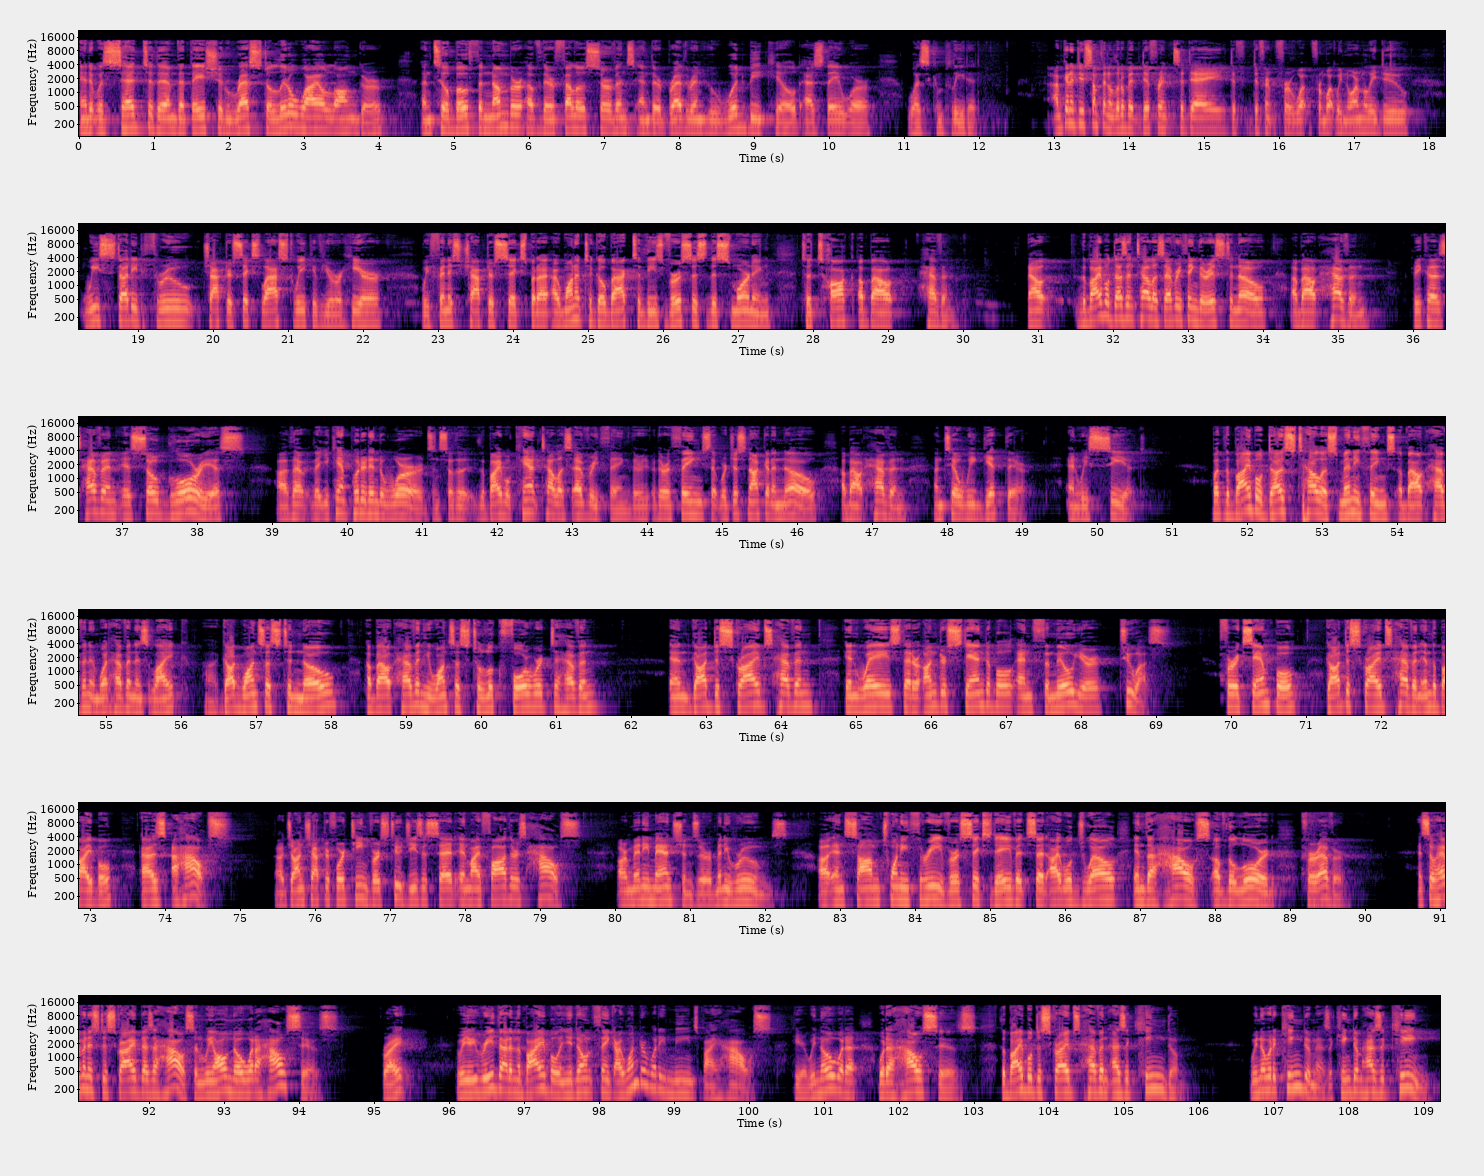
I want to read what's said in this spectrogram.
and it was said to them that they should rest a little while longer until both the number of their fellow servants and their brethren who would be killed as they were was completed. I'm going to do something a little bit different today, dif- different what, from what we normally do. We studied through chapter 6 last week, if you were here. We finished chapter 6, but I, I wanted to go back to these verses this morning to talk about heaven. Now, the Bible doesn't tell us everything there is to know about heaven because heaven is so glorious uh, that, that you can't put it into words. And so the, the Bible can't tell us everything. There, there are things that we're just not going to know about heaven until we get there and we see it. But the Bible does tell us many things about heaven and what heaven is like. Uh, God wants us to know about heaven, He wants us to look forward to heaven. And God describes heaven in ways that are understandable and familiar to us. For example, God describes heaven in the Bible as a house. Uh, John chapter 14, verse 2, Jesus said, In my Father's house are many mansions or many rooms. Uh, in Psalm 23, verse 6, David said, I will dwell in the house of the Lord forever. And so heaven is described as a house, and we all know what a house is, right? We read that in the Bible and you don't think, I wonder what he means by house here. We know what a, what a house is. The Bible describes heaven as a kingdom. We know what a kingdom is. A kingdom has a king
